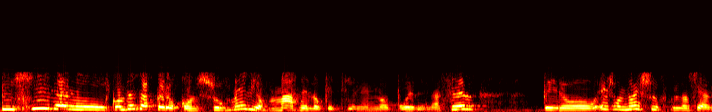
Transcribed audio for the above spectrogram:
vigilan y contestan, pero con sus medios más de lo que tienen no pueden hacer, pero eso no es, o sea,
